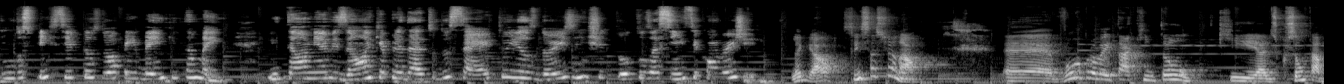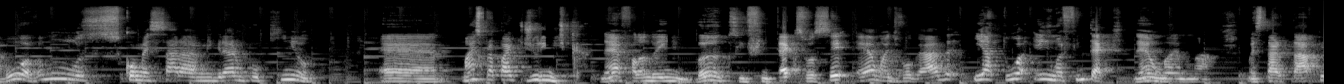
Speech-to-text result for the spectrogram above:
um dos princípios do Open Banking também. Então, a minha visão é que é para dar tudo certo e os dois institutos assim se convergirem. Legal, sensacional. É, vamos aproveitar aqui então que a discussão tá boa, vamos começar a migrar um pouquinho é, mais para a parte jurídica, né? Falando em bancos, em fintechs, você é uma advogada e atua em uma fintech, né? Uma, uma, uma startup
